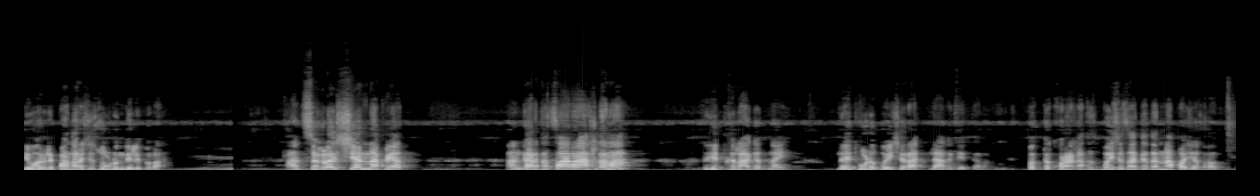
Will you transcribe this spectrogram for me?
ते वरले पंधराशे सोडून दिले तुला. आणि सगळं शेण नाप्यात. आणि घरचा चारा असला ना तर इतकं लागत नाही. लय थोडं पैसे राहत लागत आहेत त्याला. फक्त खुराकातच पैसे जातात आणि नफा जास्त राहतो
